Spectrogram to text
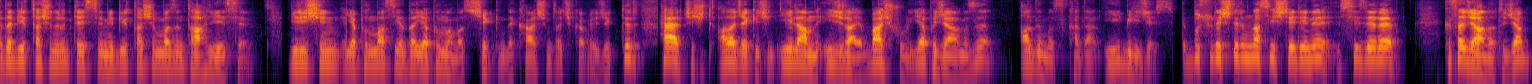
ya da bir taşınırın teslimi, bir taşınmazın tahliyesi, bir işin yapılması ya da yapılmaması şeklinde karşımıza çıkabilecektir. Her çeşit alacak için ilamlı icraya başvuru yapacağımızı adımız kadar iyi bileceğiz. Bu süreçlerin nasıl işlediğini sizlere kısaca anlatacağım.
